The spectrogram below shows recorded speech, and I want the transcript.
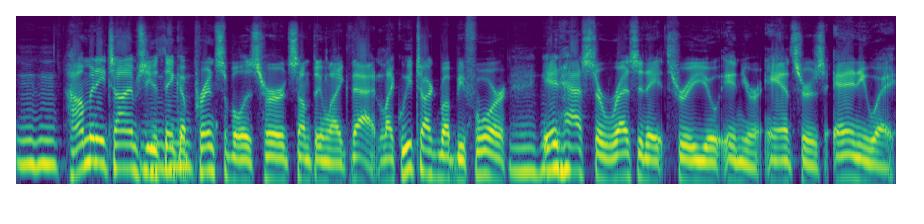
Mm-hmm. How many times do you mm-hmm. think a mm-hmm. principal has heard something like that? Like we talked about before, mm-hmm. it has to resonate through you in your answers anyway,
